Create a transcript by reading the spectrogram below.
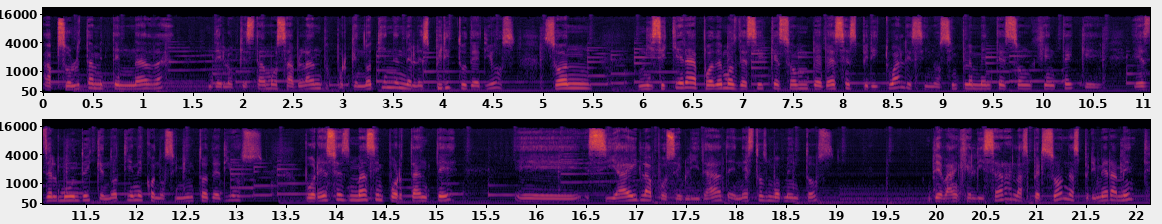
absolutamente nada de lo que estamos hablando, porque no tienen el Espíritu de Dios, son ni siquiera podemos decir que son bebés espirituales, sino simplemente son gente que es del mundo y que no tiene conocimiento de Dios. Por eso es más importante, eh, si hay la posibilidad en estos momentos, de evangelizar a las personas primeramente,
